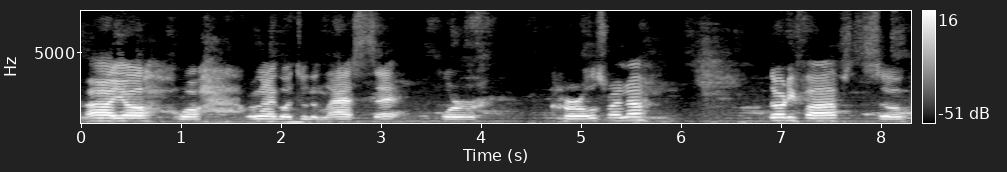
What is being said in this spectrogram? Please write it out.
Alright, y'all. Well, we're gonna go to the last set for curls right now. 35. So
